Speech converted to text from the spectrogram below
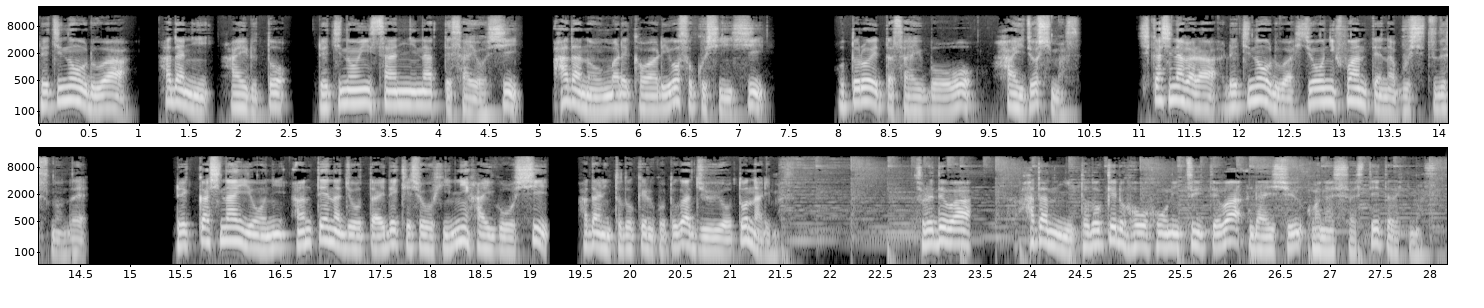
レチノールは肌に入るとレチノイン酸になって作用し、肌の生まれ変わりを促進し、衰えた細胞を排除します。しかしながら、レチノールは非常に不安定な物質ですので、劣化しないように安定な状態で化粧品に配合し、肌に届けることが重要となります。それでは、肌に届ける方法については来週お話しさせていただきます。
